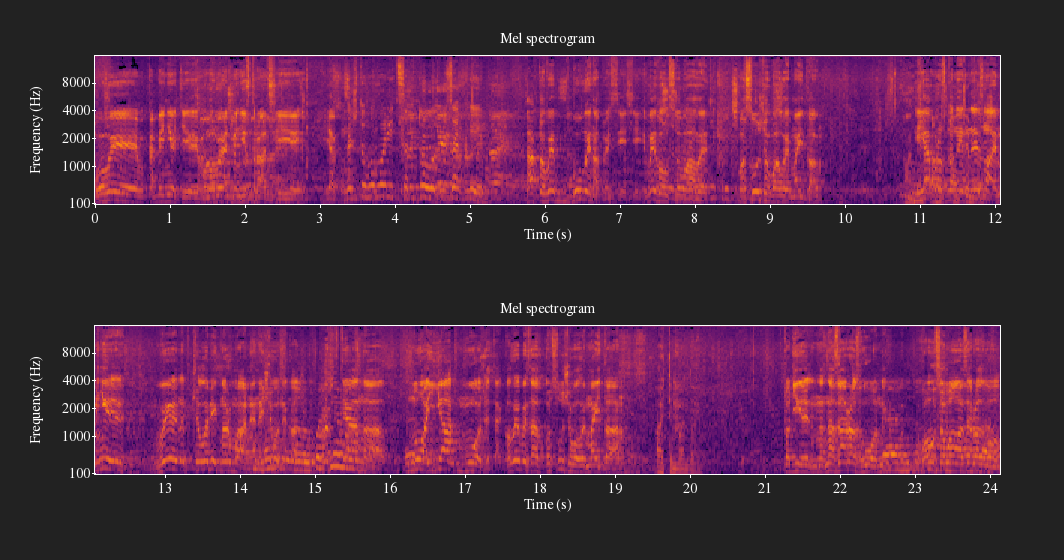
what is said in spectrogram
Були в кабінеті голови адміністрації. Як Ви ж договоріться, хто за ким. Так, то ви були на той сесії. Ви голосували, осуджували Майдан. І я просто не, не знаю, мені ви чоловік нормальний, нічого не кажу. Професіонал. Ну а як можете, коли ви заслужували Майдан? Тоді на, на за розгон, голосували за розгон,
